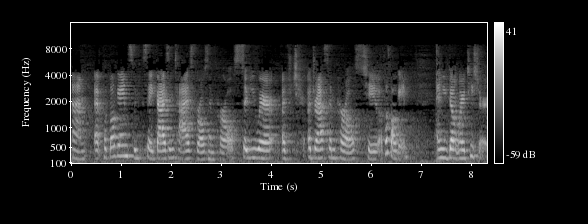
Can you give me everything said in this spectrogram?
um, at football games. We say guys in ties, girls in pearls. So you wear a, a dress and pearls to a football game, and you don't wear a t-shirt.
